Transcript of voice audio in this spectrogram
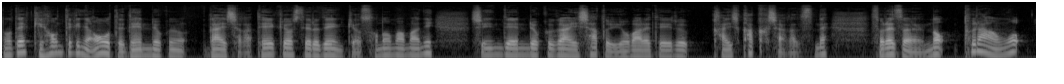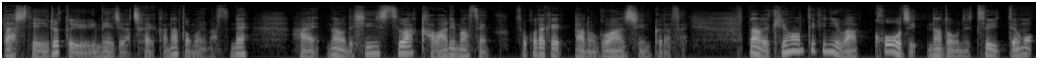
ので基本的には大手電力会社が提供している電気をそのままに新電力会社と呼ばれている会各社がですね、それぞれのプランを出しているというイメージが近いかなと思いますね。はい。なので品質は変わりません。そこだけあのご安心ください。なので基本的には工事などについても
